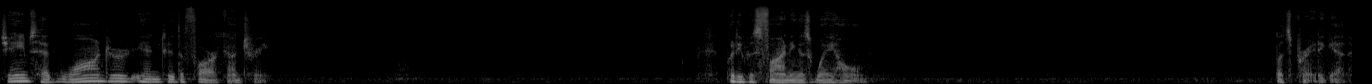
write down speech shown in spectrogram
James had wandered into the far country. But he was finding his way home. Let's pray together.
